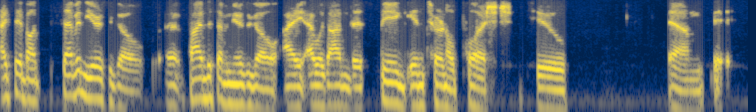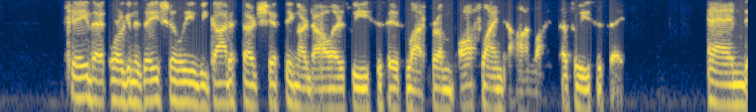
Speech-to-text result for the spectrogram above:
I'd say about seven years ago, uh, five to seven years ago, I, I, was on this big internal push to um, say that organizationally we got to start shifting our dollars. We used to say this a lot from offline to online. That's what we used to say. And,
